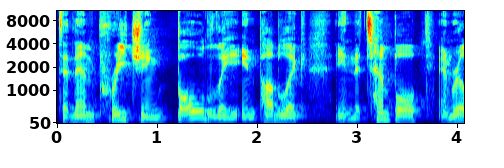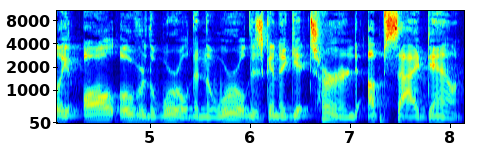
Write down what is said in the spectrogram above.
to them preaching boldly in public, in the temple, and really all over the world. And the world is going to get turned upside down.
